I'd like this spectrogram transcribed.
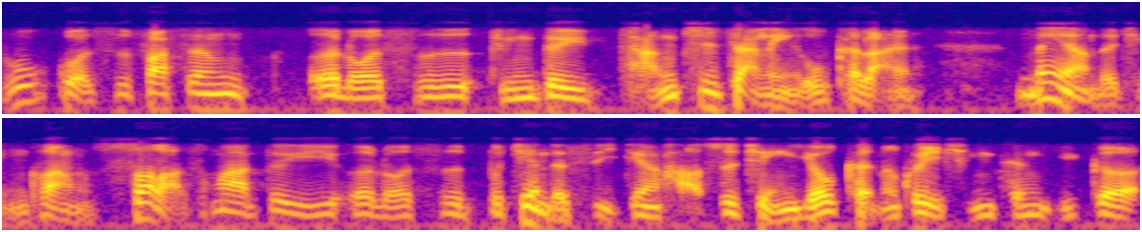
如果是发生俄罗斯军队长期占领乌克兰那样的情况，说老实话，对于俄罗斯不见得是一件好事情，有可能会形成一个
